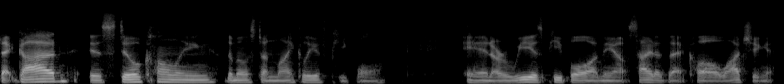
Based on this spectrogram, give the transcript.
that god is still calling the most unlikely of people and are we as people on the outside of that call watching it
